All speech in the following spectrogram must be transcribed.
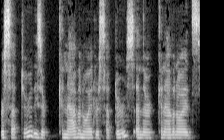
receptor. These are cannabinoid receptors, and they're cannabinoids.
